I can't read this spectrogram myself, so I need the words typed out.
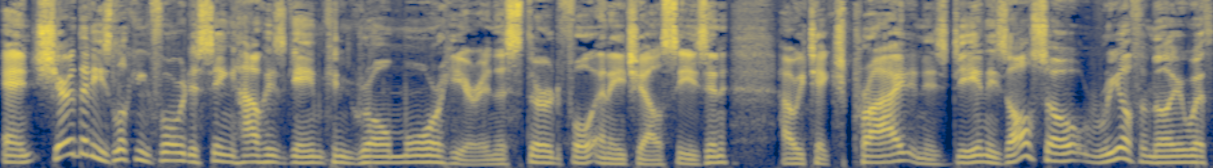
and share that he's looking forward to seeing how his game can grow more here in this third full NHL season, how he takes pride in his D, and he's also real familiar with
